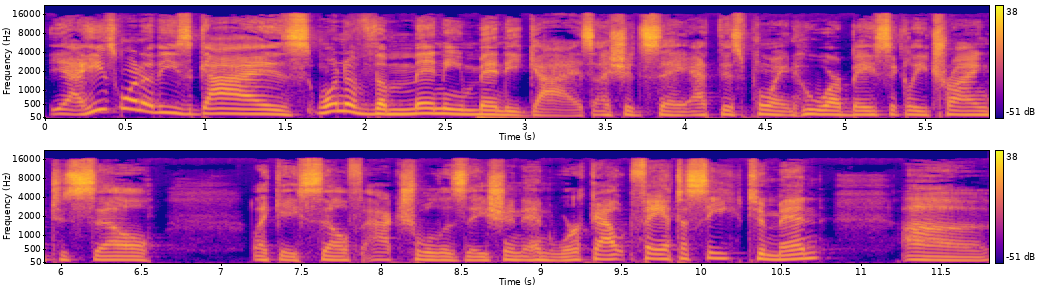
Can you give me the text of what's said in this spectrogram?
Yeah, he's one of these guys, one of the many, many guys, I should say, at this point, who are basically trying to sell like a self actualization and workout fantasy to men. Uh,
